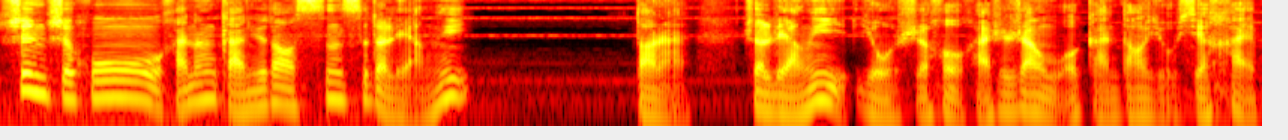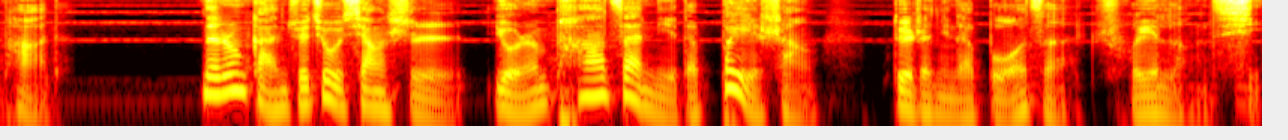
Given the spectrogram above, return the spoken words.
甚至乎还能感觉到丝丝的凉意。当然，这凉意有时候还是让我感到有些害怕的，那种感觉就像是有人趴在你的背上，对着你的脖子吹冷气。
